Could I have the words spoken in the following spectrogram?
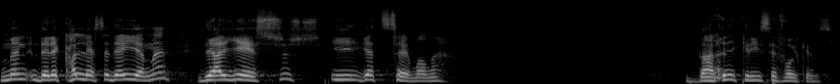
men dere kan lese det hjemme. Det er Jesus i Getsemane. Der er det krise, folkens.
